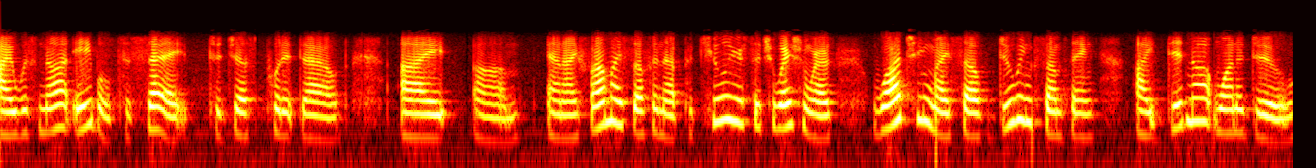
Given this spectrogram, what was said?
I was not able to say to just put it down. I um, and I found myself in that peculiar situation where I was watching myself doing something I did not want to do,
